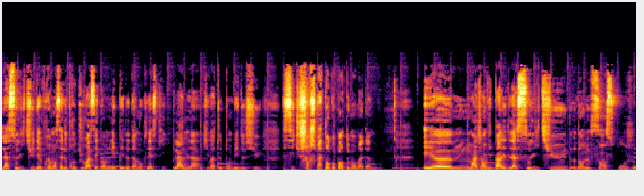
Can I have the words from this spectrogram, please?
la solitude est vraiment, c'est le truc, tu vois, c'est comme l'épée de Damoclès qui plane là, qui va te tomber dessus si tu changes pas ton comportement, madame. Et euh, moi, j'ai envie de parler de la solitude dans le sens où je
